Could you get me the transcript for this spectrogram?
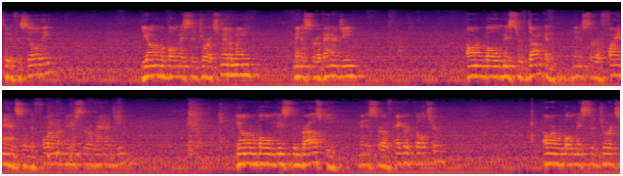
to the facility. The Honorable Mr. George Smitherman, Minister of Energy. Honorable Mr. Duncan, Minister of Finance and the former Minister of Energy. The Honorable Ms. Dombrowsky, Minister of Agriculture. Honorable Mr. George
